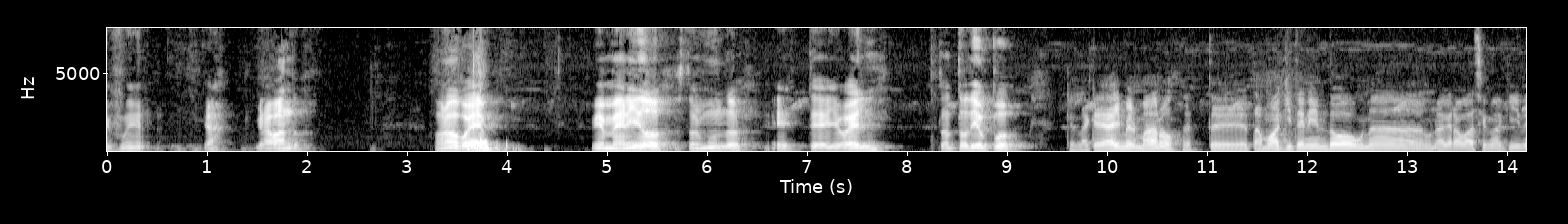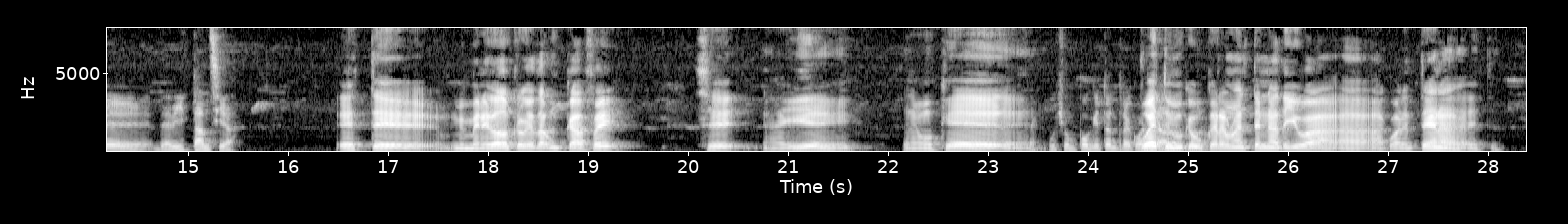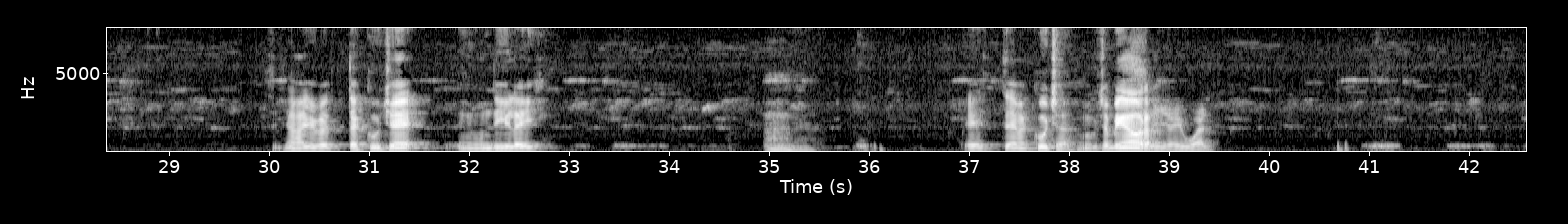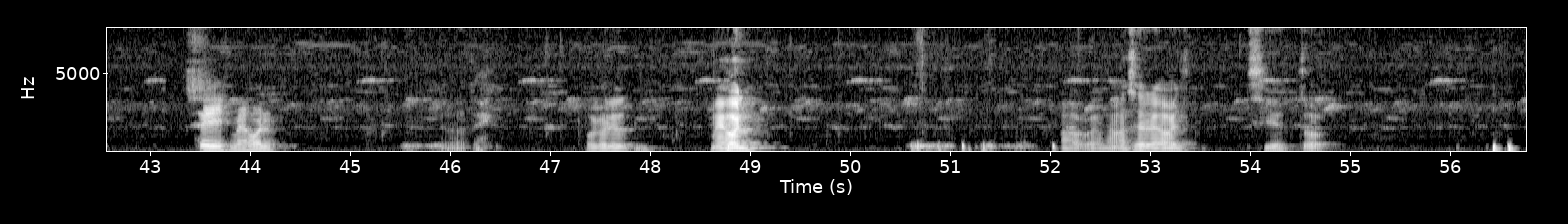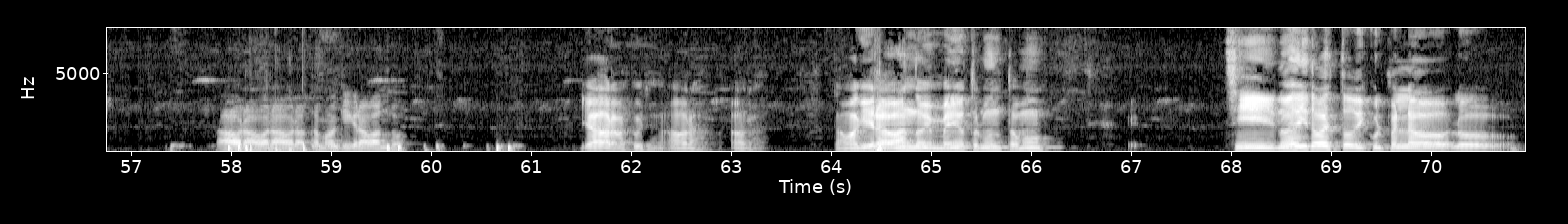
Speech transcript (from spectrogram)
Ahí fue. Ya, grabando. Bueno, pues. Bienvenidos, todo el mundo. Este, Joel, tanto tiempo. Que es la que hay, mi hermano. Este, estamos aquí teniendo una, grabación aquí de, distancia. Este, bienvenido a dos croquetas, un café. Sí, ahí eh, tenemos que. Te escucho un poquito entre Pues tuvimos que buscar una alternativa a, cuarentena. Este. Ah, yo te escuché en un delay. Ah, este, ¿me escuchas? ¿Me escuchas bien ahora? Sí, yo igual. Sí, mejor. Mejor. A ver, vamos a hacer a ver si esto. Ahora, ahora, ahora, estamos aquí grabando. Ya, ahora me escuchan, ahora, ahora. Estamos aquí grabando, bienvenidos todo el mundo, estamos... Si no edito esto, disculpen los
